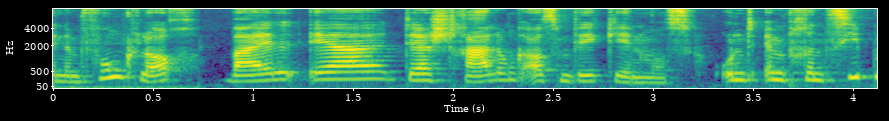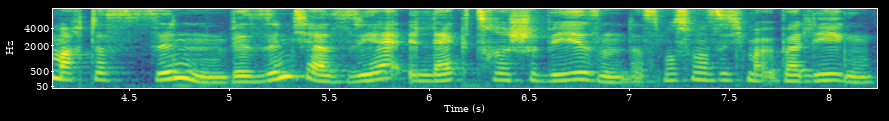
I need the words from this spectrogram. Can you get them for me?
in einem Funkloch, weil er der Strahlung aus dem Weg gehen muss. Und im Prinzip macht das Sinn. Wir sind ja sehr elektrische Wesen. Das muss man sich mal überlegen.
